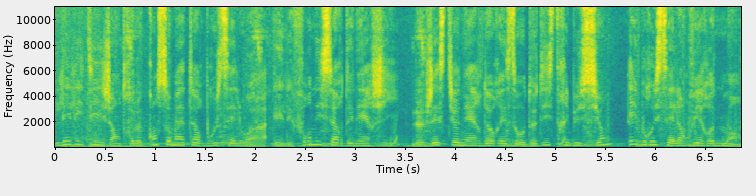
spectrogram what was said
les litiges entre le consommateur bruxellois et les fournisseurs d'énergie, le gestionnaire de réseau de distribution et Bruxelles Environnement.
